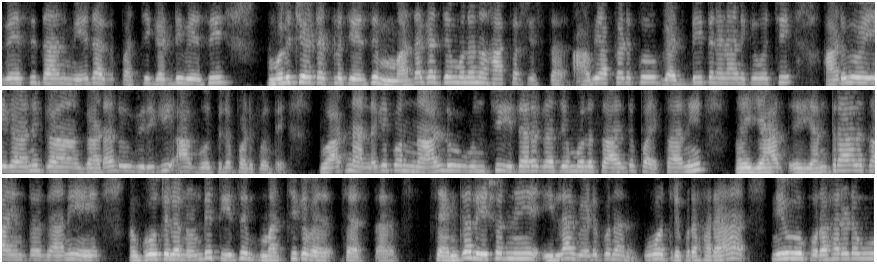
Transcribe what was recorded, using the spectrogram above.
వేసి దాని మీద పచ్చి గడ్డి వేసి మొలిచేటట్లు చేసి మదగజములను ఆకర్షిస్తారు. అవి అక్కడకు గడ్డి తినడానికి వచ్చి అడుగు వేయగానే గడలు విరిగి ఆ గోతులో పడిపోతాయి. వాటిని అలాగే కొన్నాళ్ళు ఉంచి ఇతర గజముల సాయంతో కానీ యంత్రాల సాయంతో కానీ గోతుల నుండి తీసి మచ్చిక చేస్తారు. శంకర్ ఈశ్వరుని ఇలా వేడుకున్నారు. ఓ త్రిపురహర నీవు పురహరుడవు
